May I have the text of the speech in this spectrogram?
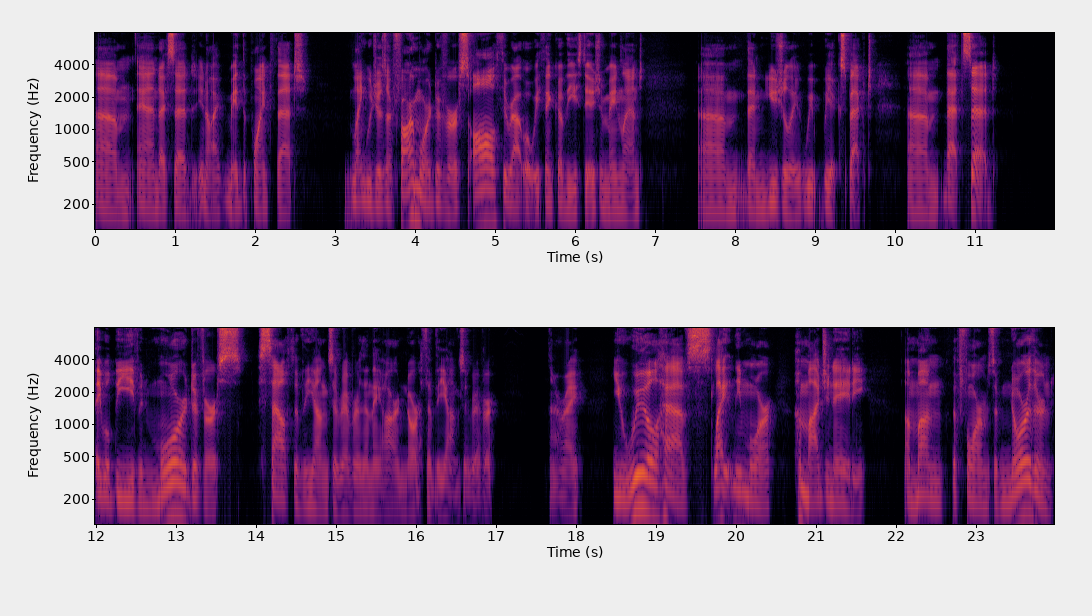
um, and I said, you know, I made the point that languages are far more diverse all throughout what we think of the East Asian mainland um, than usually we, we expect. Um, that said, they will be even more diverse south of the Yangtze River than they are north of the Yangtze River. All right? You will have slightly more homogeneity among the forms of northern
